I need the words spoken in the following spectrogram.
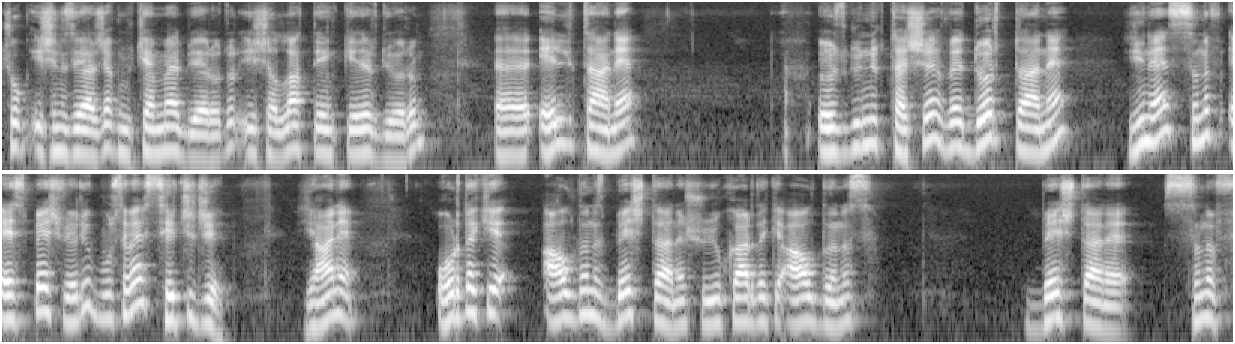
Çok işinize yarayacak mükemmel bir erodur. İnşallah denk gelir diyorum. Ee, 50 tane özgünlük taşı ve 4 tane yine sınıf S5 veriyor. Bu sefer seçici. Yani oradaki aldığınız 5 tane şu yukarıdaki aldığınız 5 tane sınıf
